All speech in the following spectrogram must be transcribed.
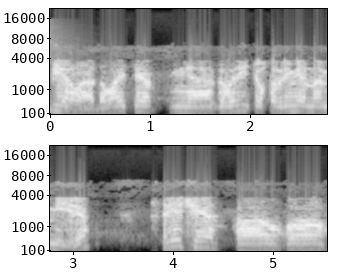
Первое. Давайте э, говорить о современном мире. Встречи э, в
